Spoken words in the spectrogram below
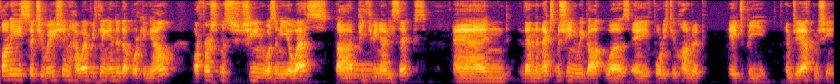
funny situation how everything ended up working out. our first machine was an EOS uh, P396, and then the next machine we got was a 4200 HP MJF machine.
